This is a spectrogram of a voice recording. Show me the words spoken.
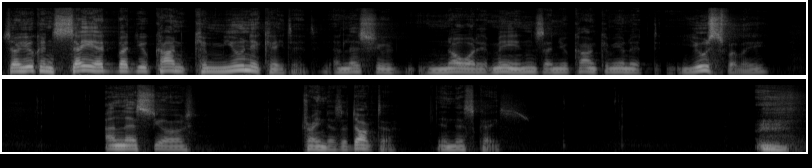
so you can say it, but you can't communicate it unless you know what it means, and you can't communicate usefully unless you're trained as a doctor, in this case.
